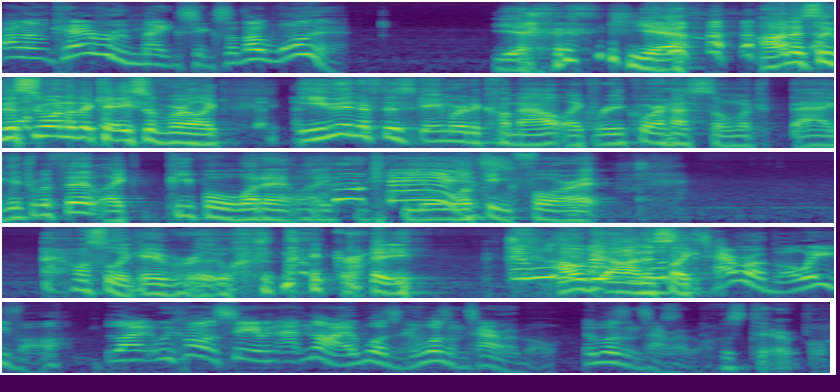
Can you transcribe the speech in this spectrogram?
I don't care who makes it because I don't want it. Yeah, yeah. Honestly, this is one of the cases where, like, even if this game were to come out, like, Recore has so much baggage with it, like, people wouldn't like be looking for it. And Also, the game really wasn't that great. It wasn't I'll be that- honest, like- terrible either. Like we can't see even. No, it wasn't. It wasn't terrible. It wasn't terrible. It was terrible.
